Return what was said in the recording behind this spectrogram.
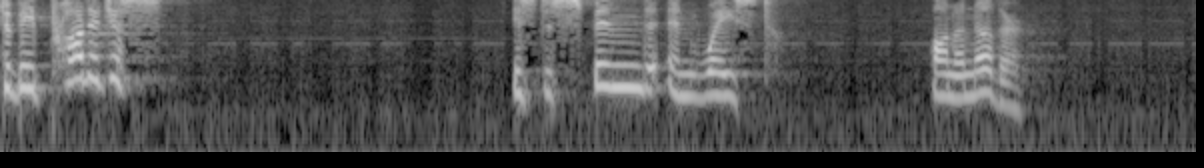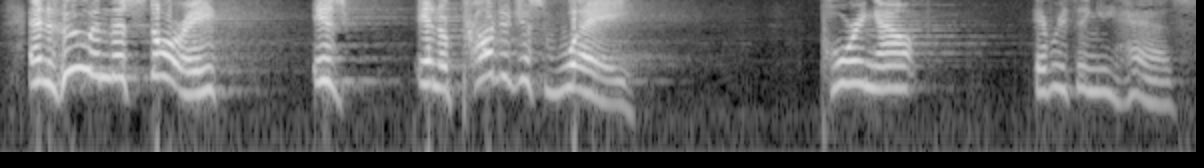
To be prodigious is to spend and waste on another. And who in this story is in a prodigious way pouring out everything he has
